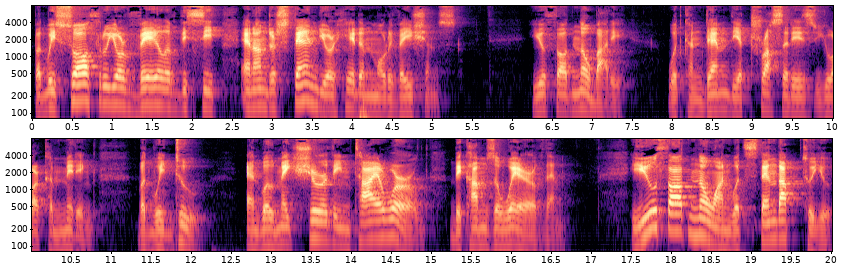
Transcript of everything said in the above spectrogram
but we saw through your veil of deceit and understand your hidden motivations. You thought nobody would condemn the atrocities you are committing, but we do, and will make sure the entire world becomes aware of them. You thought no one would stand up to you,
